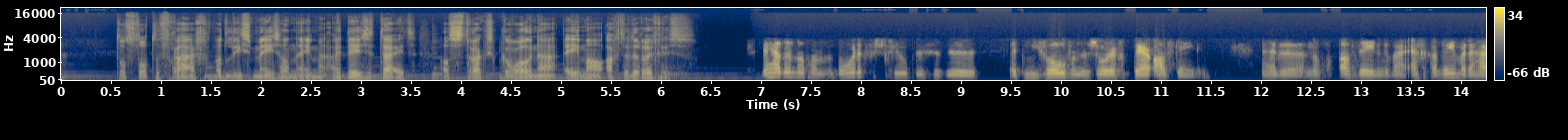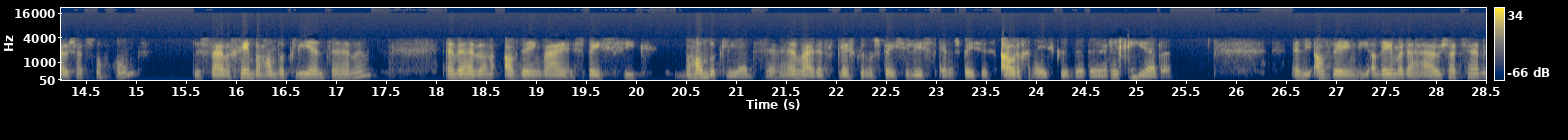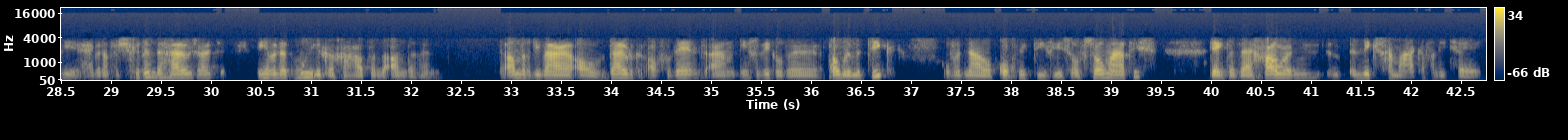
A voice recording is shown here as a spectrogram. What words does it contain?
Tot slot de vraag wat Lies mee zal nemen uit deze tijd als straks corona eenmaal achter de rug is. We hadden nog een behoorlijk verschil tussen de, het niveau van de zorg per afdeling. We hebben nog afdelingen waar eigenlijk alleen maar de huisarts nog komt. Dus waar we geen behandelcliënten hebben. En we hebben afdelingen waar specifiek behandelcliënten zijn. Hè, waar de verpleegkundige specialist en de specialist oudergeneeskunde de regie hebben. En die afdelingen die alleen maar de huisarts hebben, die hebben dan verschillende huisartsen, die hebben het moeilijker gehad dan de anderen. De anderen die waren al duidelijk al gewend aan ingewikkelde problematiek. Of het nou cognitief is of somatisch. Ik denk dat wij gauw nu een mix gaan maken van die twee.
